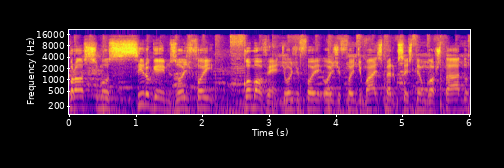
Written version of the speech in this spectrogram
próximo Ciro Games. Hoje foi comovente, hoje foi, hoje foi demais, espero que vocês tenham gostado.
